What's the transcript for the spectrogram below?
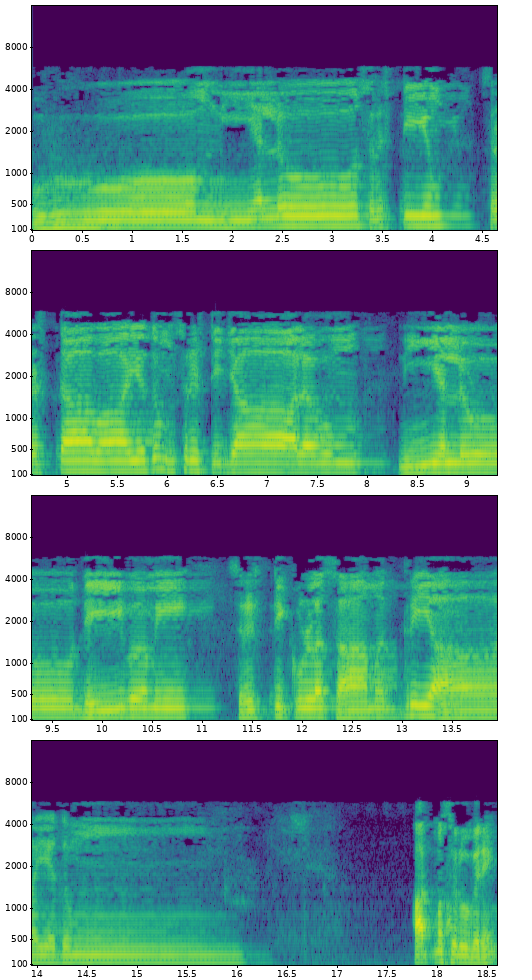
ഓം നീയല്ലോ സൃഷ്ടിയും സൃഷ്ടാവായതും സൃഷ്ടിജാലവും. നീയല്ലോ ദൈവമേ സൃഷ്ടിക്കുള്ള സാമഗ്രിയായതും. ആത്മസ്വരൂപനെ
